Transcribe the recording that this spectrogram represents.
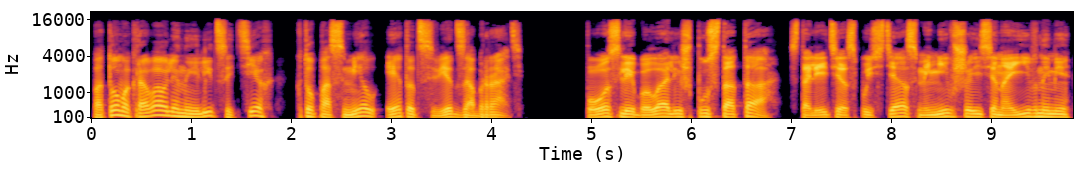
Потом окровавленные лица тех, кто посмел этот свет забрать. После была лишь пустота, столетия спустя сменившаяся наивными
